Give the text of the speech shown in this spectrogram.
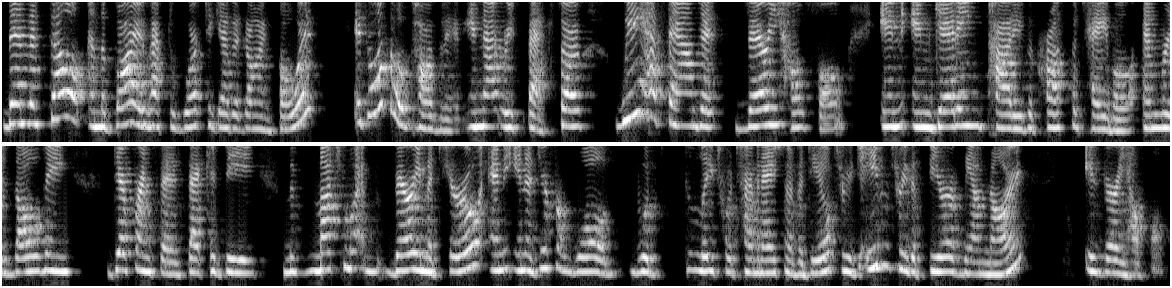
then the seller and the buyer who have to work together going forward it's also a positive in that respect. So we have found it very helpful in, in getting parties across the table and resolving differences that could be much more very material and in a different world would lead to a termination of a deal through even through the fear of the unknown is very helpful.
